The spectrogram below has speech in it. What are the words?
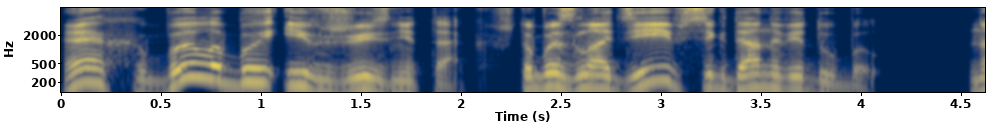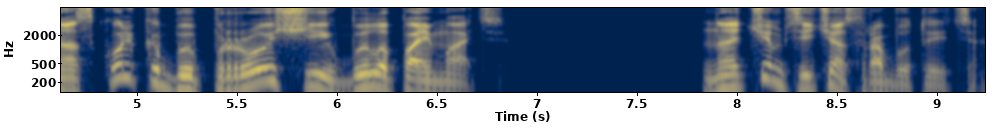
Эх, было бы и в жизни так, чтобы злодей всегда на виду был. Насколько бы проще их было поймать. Над чем сейчас работаете?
